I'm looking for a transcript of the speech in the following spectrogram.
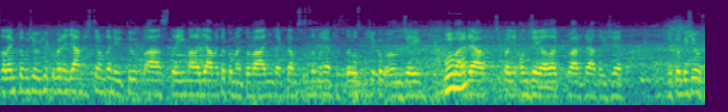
vzhledem k tomu, že už jakoby nedělám čistě jenom ten YouTube a stream, ale děláme to komentování, tak tam si samozřejmě představuji spíš jako Ondřej Kvarda, případně Ondřej Lelek Kvarda, takže řekl bych, že už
